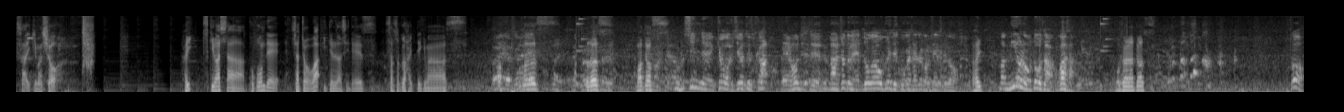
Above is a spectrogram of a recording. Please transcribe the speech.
さあ行きましょう。はい、着きました。ここで社長はいてるらしいです。早速入っていきます。あ、お疲れ様です。お疲れ様です。回ってます。新年今日1月2日、えー、本日まあちょっとね動画が遅れて公開されてるかもしれないですけど。はい、まあミオのお父さんお母さん。お世話になってます。と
